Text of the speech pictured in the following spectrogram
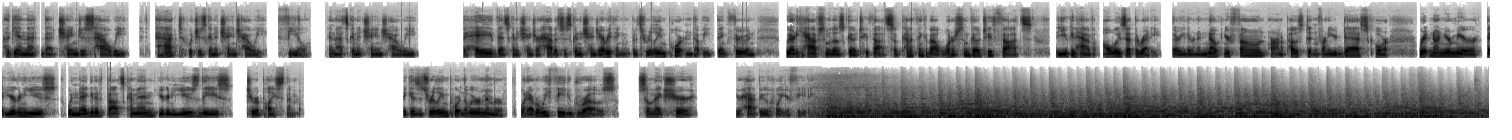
again, that, that changes how we act, which is going to change how we feel. And that's going to change how we behave. That's going to change our habits. It's going to change everything. But it's really important that we think through and we already have some of those go to thoughts. So, kind of think about what are some go to thoughts that you can have always at the ready. They're either in a note in your phone or on a post it in front of your desk or written on your mirror that you're going to use when negative thoughts come in. You're going to use these to replace them. Because it's really important that we remember whatever we feed grows. So make sure you're happy with what you're feeding.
